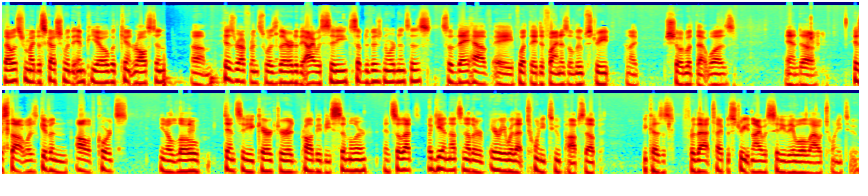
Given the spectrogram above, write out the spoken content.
that was from my discussion with the MPO with Kent Ralston. Um, his reference was there to the Iowa City subdivision ordinances. So they have a what they define as a loop street, and I showed what that was. And uh, his thought was, given Olive Court's, you know, low density character, it'd probably be similar. And so that's again, that's another area where that 22 pops up, because for that type of street in Iowa City, they will allow 22.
